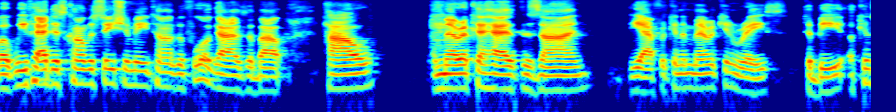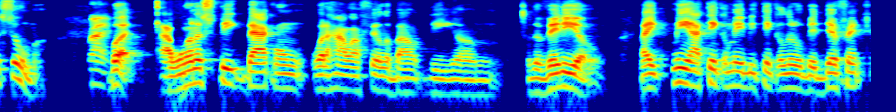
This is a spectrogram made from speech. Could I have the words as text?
But we've had this conversation many times before, guys, about how America has designed the African American race to be a consumer. Right. But I want to speak back on what how I feel about the um the video. Like me, I think it made me think a little bit different.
